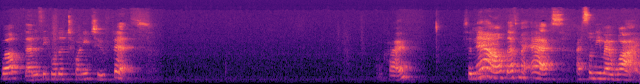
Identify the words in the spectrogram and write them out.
Well, that is equal to twenty-two fifths. Okay. So now that's my x. I still need my y.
